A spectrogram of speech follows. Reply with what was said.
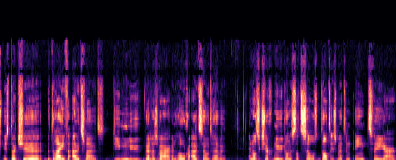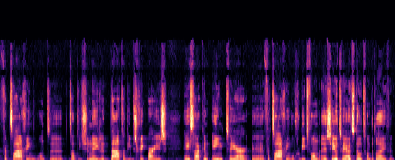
is dat je bedrijven uitsluit die nu weliswaar een hoge uitstoot hebben. En als ik zeg nu, dan is dat zelfs dat is met een 1, 2 jaar vertraging. Want de traditionele data die beschikbaar is, heeft vaak een 1, 2 jaar uh, vertraging op gebied van uh, CO2-uitstoot van bedrijven.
